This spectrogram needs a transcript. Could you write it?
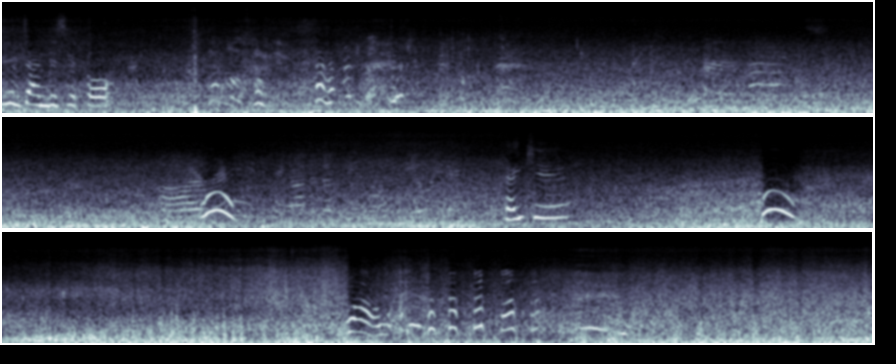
You've done this before. Woo. Hang on to those seats. I'll see you later. Thank you. Woo. Wow.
